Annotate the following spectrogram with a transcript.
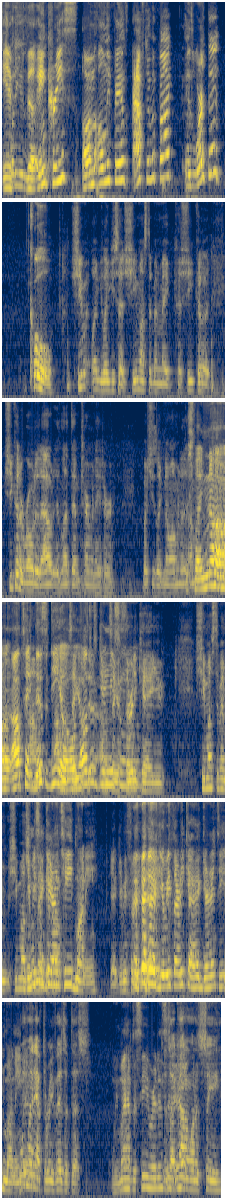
If you- the increase on the OnlyFans after the fact is worth it, cool. She like like you said, she must have been make because she could have she could have wrote it out and let them terminate her, but she's like, no, I'm gonna. It's I'm, like, no, I'll take I'm- this deal. take Y'all the- just I'm give me take some thirty k. You, she must have been. She must Give me some make up. guaranteed money. Yeah, give me thirty k. give me thirty k guaranteed money. we might have to revisit this We might have to see where this because is. I kind of want to see.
